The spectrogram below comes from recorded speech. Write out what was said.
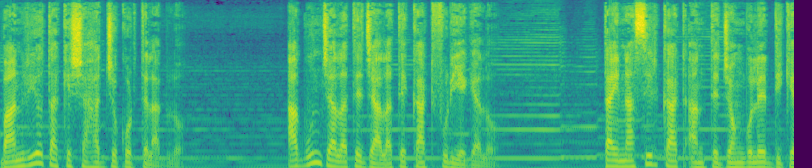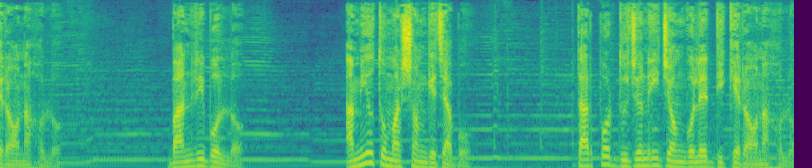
বানরিও তাকে সাহায্য করতে লাগল। আগুন জ্বালাতে জ্বালাতে কাঠ ফুরিয়ে গেল। তাই নাসির কাঠ আনতে জঙ্গলের দিকে রওনা হল। বানরি বলল, আমিও তোমার সঙ্গে যাব। তারপর দুজনেই জঙ্গলের দিকে রওনা হল।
